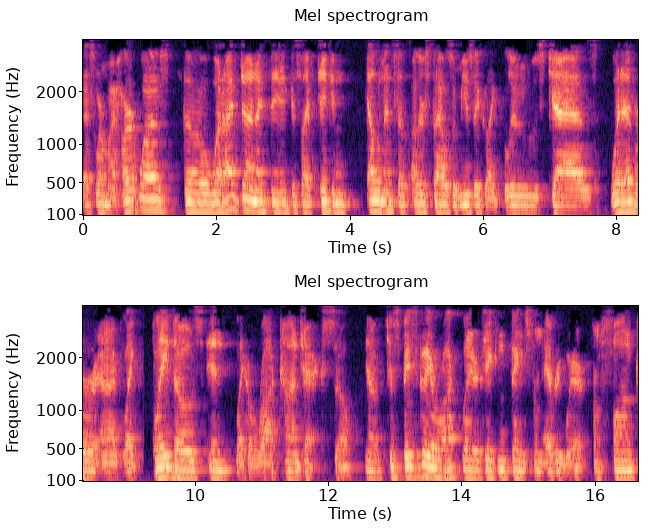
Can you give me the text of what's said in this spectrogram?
That's where my heart was. So what I've done, I think, is I've taken elements of other styles of music like blues, jazz, whatever, and I've like played those in like a rock context. So, you know, just basically a rock player taking things from everywhere, from funk,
